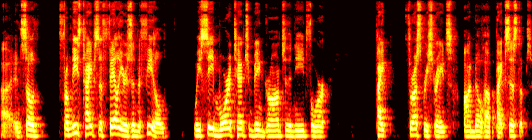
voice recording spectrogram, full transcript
Uh, and so from these types of failures in the field, we see more attention being drawn to the need for pipe thrust restraints on no hub pipe systems.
